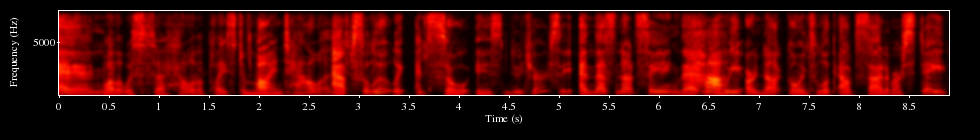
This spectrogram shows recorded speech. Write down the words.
And Well, it was a hell of a place to oh, mine talent. Absolutely. And so is New Jersey. And that's not saying that Huh. we are not going to look outside of our state,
